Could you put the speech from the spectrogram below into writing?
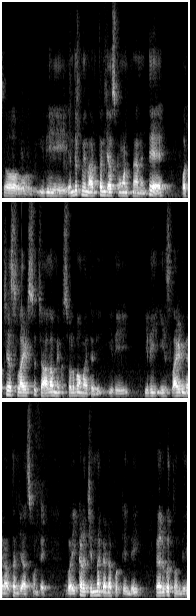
so ఇది ఎందుకు నేను అర్థం చేసుకోమంటున్నానంటే వచ్చే స్లైడ్స్ చాలా మీకు సులభం అవుతుంది ఇది ఇది ఈ స్లైడ్ మీరు అర్థం చేసుకుంటే. ఇగో ఇక్కడ చిన్న గడ్డ పుట్టింది పెరుగుతుంది.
